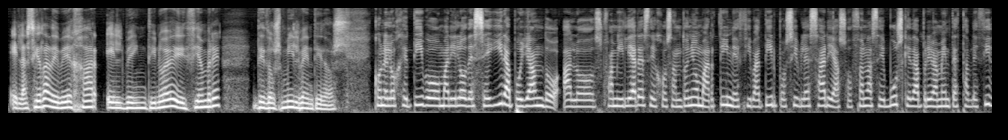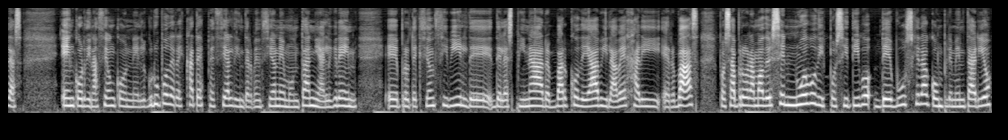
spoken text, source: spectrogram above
en la Sierra de Béjar el 29 de diciembre de 2022 con el objetivo, Mariló, de seguir apoyando a los familiares de José Antonio Martínez y batir posibles áreas o zonas de búsqueda previamente establecidas en coordinación con el Grupo de Rescate Especial de Intervención en Montaña, el GREM, eh, Protección Civil de, del Espinar, Barco de Ávila, Béjar y Herbás, pues ha programado ese nuevo dispositivo de búsqueda complementario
